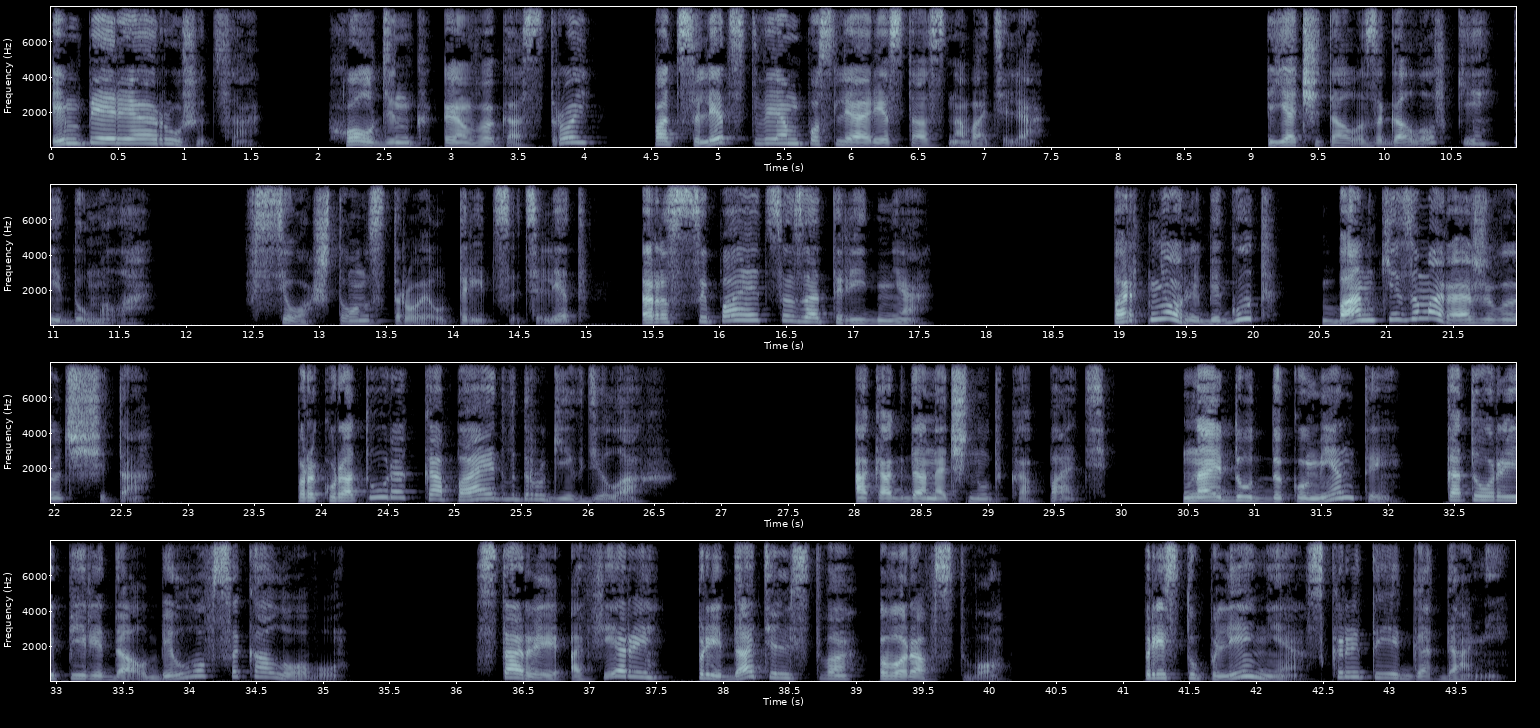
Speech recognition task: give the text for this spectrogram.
Империя рушится. Холдинг МВК «Строй» под следствием после ареста основателя. Я читала заголовки и думала. Все, что он строил 30 лет, рассыпается за три дня. Партнеры бегут, банки замораживают счета. Прокуратура копает в других делах. А когда начнут копать, найдут документы, которые передал Белов Соколову. Старые аферы, предательство, воровство. Преступления, скрытые годами.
